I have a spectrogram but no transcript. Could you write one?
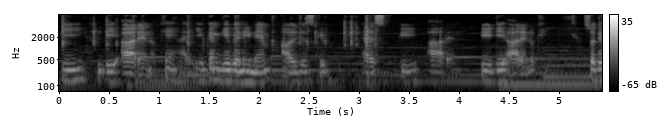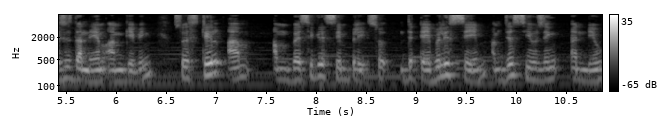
PDRN okay? You can give any name. I'll just give as PRN PDRN okay? So this is the name I'm giving. So still I'm I'm basically simply so the table is same. I'm just using a new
